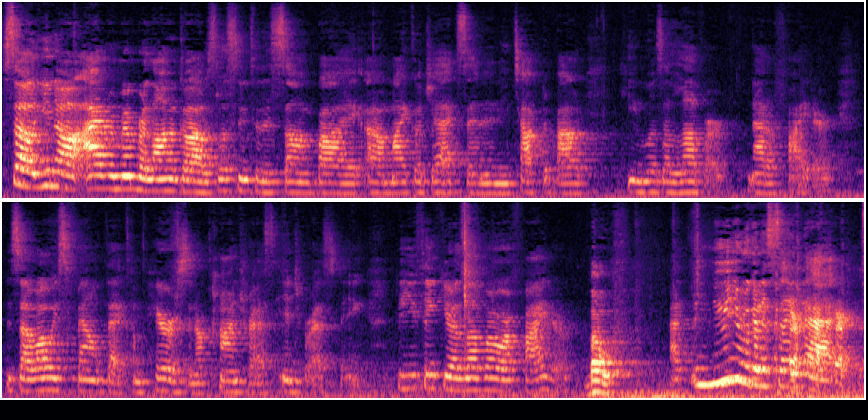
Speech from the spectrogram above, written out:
so you know, I remember long ago I was listening to this song by uh, Michael Jackson, and he talked about he was a lover, not a fighter. And so I've always found that comparison or contrast interesting. Do you think you're a lover or a fighter? Both. I knew you were going to say that.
